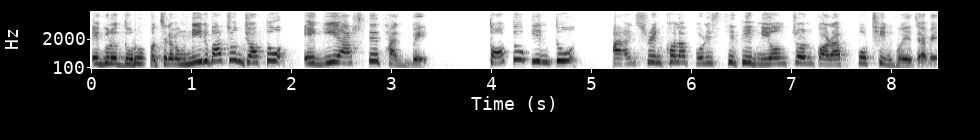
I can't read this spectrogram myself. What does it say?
এগুলো দূর হচ্ছে এবং নির্বাচন যত এগিয়ে আসতে থাকবে, তত কিন্তু আইন শৃঙ্খলা পরিস্থিতি নিয়ন্ত্রণ করা কঠিন হয়ে যাবে।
